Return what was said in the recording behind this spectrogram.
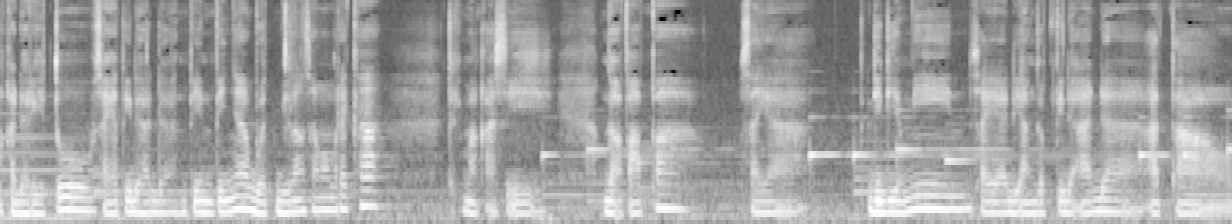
Maka dari itu saya tidak ada henti-hentinya buat bilang sama mereka terima kasih. Nggak apa-apa saya didiemin, saya dianggap tidak ada atau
